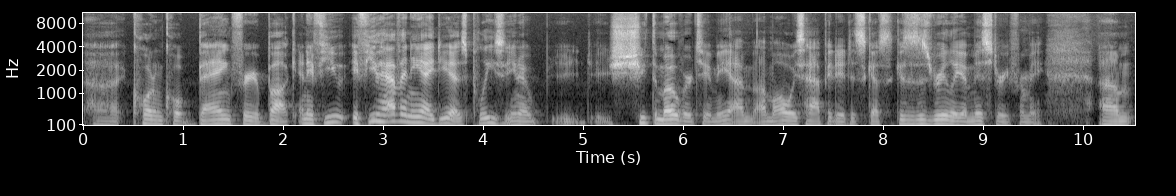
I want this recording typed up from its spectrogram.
uh, quote unquote bang for your buck. And if you if you have any ideas, please you know shoot them over to me. I'm I'm always happy to discuss because this is really a mystery for me. Um,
